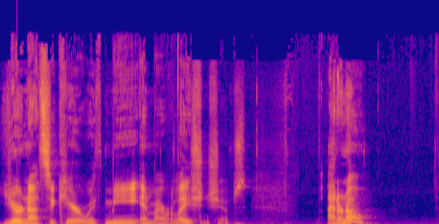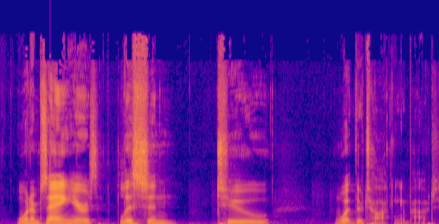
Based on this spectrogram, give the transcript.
You're not secure with me and my relationships. I don't know. What I'm saying here is listen to what they're talking about.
